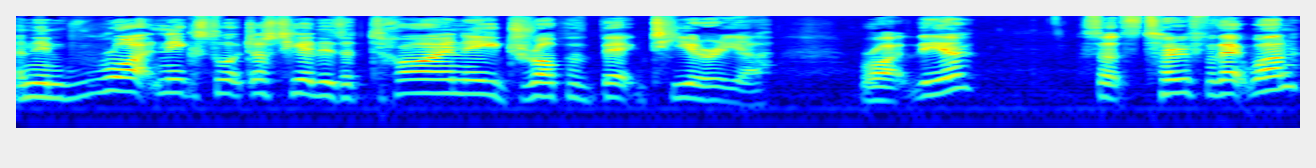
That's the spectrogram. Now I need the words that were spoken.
And then right next to it, just here, there's a tiny drop of bacteria right there. So it's two for that one.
